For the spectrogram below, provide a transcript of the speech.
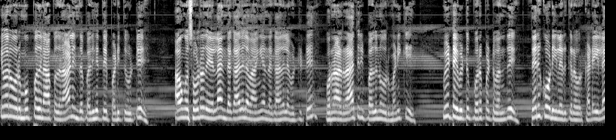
இவர் ஒரு முப்பது நாற்பது நாள் இந்த பதிகத்தை படித்து விட்டு அவங்க சொல்றதையெல்லாம் இந்த காதில் வாங்கி அந்த காதில் விட்டுட்டு ஒரு நாள் ராத்திரி பதினோரு மணிக்கு வீட்டை விட்டு புறப்பட்டு வந்து தெருக்கோடியில் இருக்கிற ஒரு கடையில்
